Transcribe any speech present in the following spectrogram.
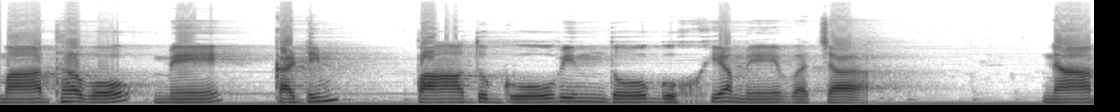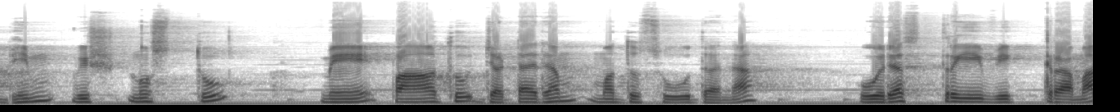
മാധവോ മേ കടിം പാതു ഗോവിന്ദോ ഗുഹ്യമേവച നാഭിം വിഷ്ണുസ്തു മേ പാതു ജഠരം മധുസൂദന. ഉരസ്ത്രീ വിക്രമ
